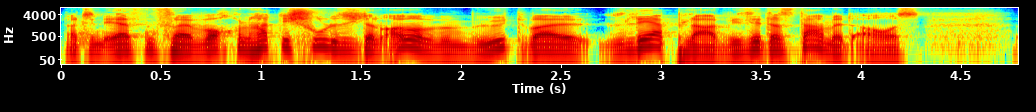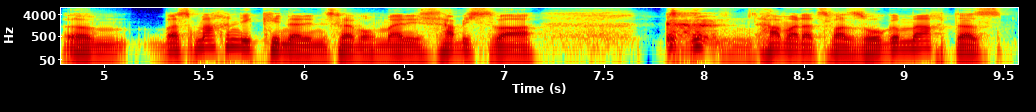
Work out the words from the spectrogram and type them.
nach den ersten zwei Wochen hat die Schule sich dann auch mal bemüht, weil Lehrplan, wie sieht das damit aus? Ähm, was machen die Kinder in den zwei Wochen? Ich meine, das habe ich zwar, haben wir da zwar so gemacht, dass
